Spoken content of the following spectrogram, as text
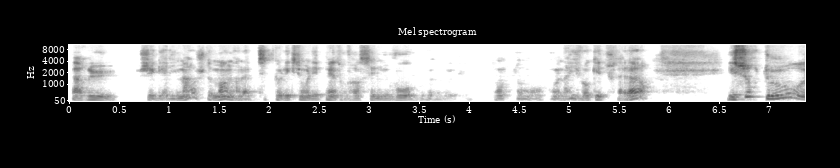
paru chez Gallimard, justement, dans la petite collection Les peintres français nouveaux dont on, a évoqué tout à l'heure. Et surtout,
